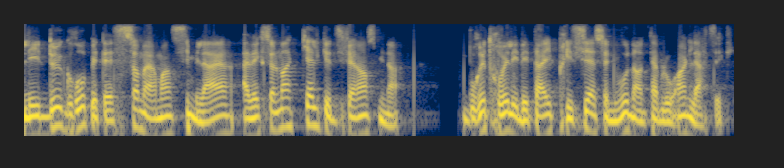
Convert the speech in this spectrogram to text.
Les deux groupes étaient sommairement similaires, avec seulement quelques différences mineures. Vous pourrez trouver les détails précis à ce niveau dans le tableau 1 de l'article.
